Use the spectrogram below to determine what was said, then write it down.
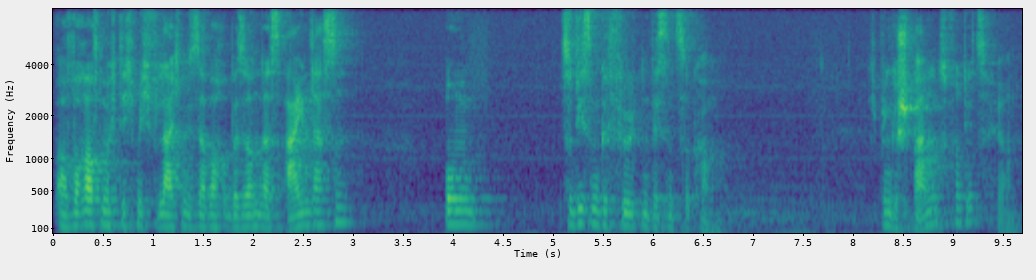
worauf möchte ich mich vielleicht in dieser Woche besonders einlassen, um zu diesem gefühlten Wissen zu kommen. Ich bin gespannt, von dir zu hören.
